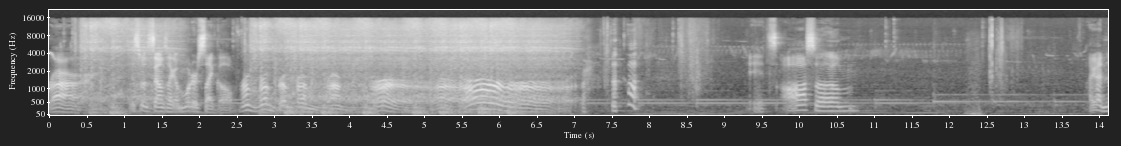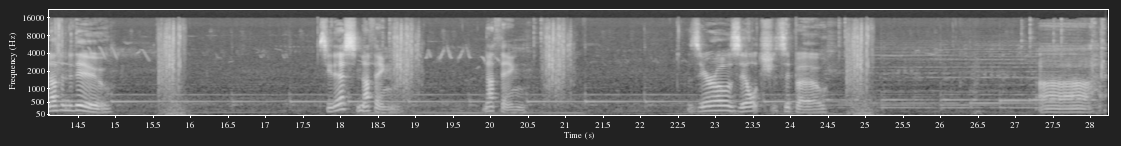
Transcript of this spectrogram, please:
Rawr. This one sounds like a motorcycle. Vroom, vroom, vroom, vroom, vroom. it's awesome. I got nothing to do. See this? Nothing. Nothing. Zero, zilch, zippo. Uh, I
